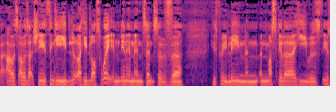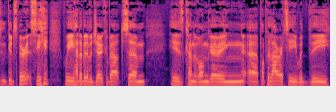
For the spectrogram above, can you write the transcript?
I was I was actually thinking he looked like he'd lost weight in in, in, in sense of. Uh, He's pretty lean and, and muscular. He was he was in good spirits. He, we had a bit of a joke about um, his kind of ongoing uh, popularity with the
